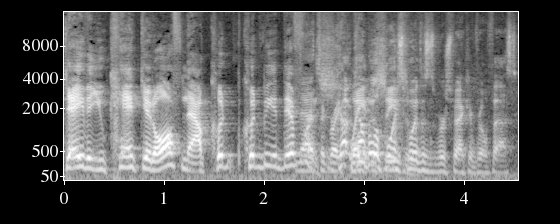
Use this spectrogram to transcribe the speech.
day that you can't get off now could could be a difference. That's a great A late in couple the of points to put this in perspective real fast.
